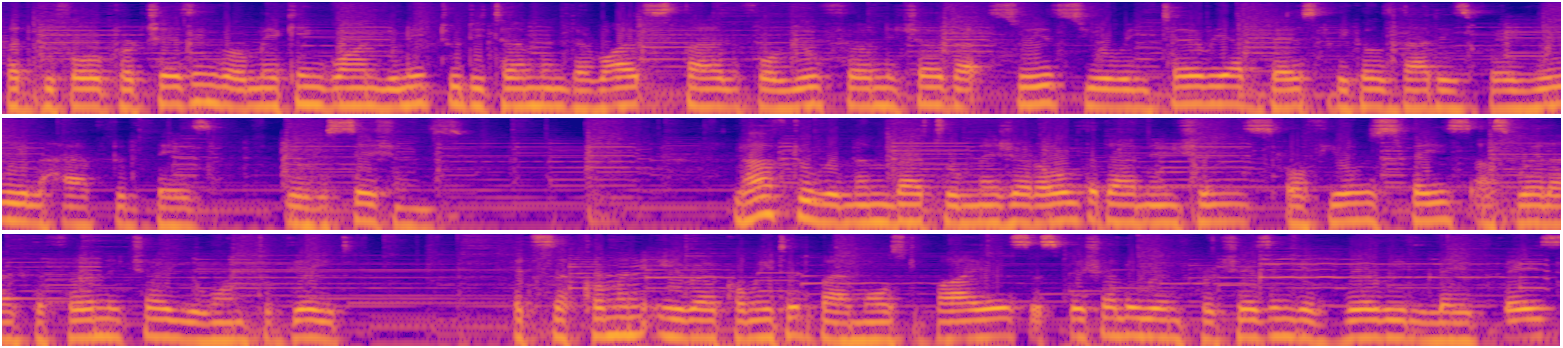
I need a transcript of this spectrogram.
But before purchasing or making one, you need to determine the right style for your furniture that suits your interior best because that is where you will have to base your decisions. You have to remember to measure all the dimensions of your space as well as the furniture you want to get. It's a common error committed by most buyers, especially when purchasing a very leg base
